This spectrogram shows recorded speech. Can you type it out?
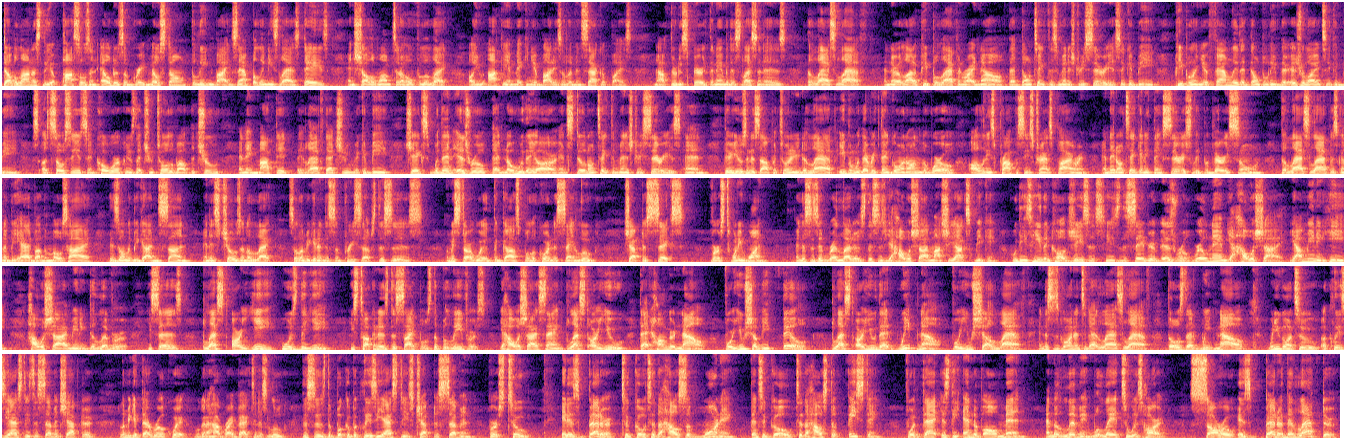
Double honors the apostles and elders of Great Millstone for leading by example in these last days, and Shalawam to the hopeful elect, all you Akim making your bodies a living sacrifice. Now, through the Spirit, the name of this lesson is The Last Laugh. And there are a lot of people laughing right now that don't take this ministry serious. It could be people in your family that don't believe they're Israelites. It could be associates and co-workers that you told about the truth and they mocked it. They laughed at you. It could be jakes within Israel that know who they are and still don't take the ministry serious. And they're using this opportunity to laugh, even with everything going on in the world, all of these prophecies transpiring, and they don't take anything seriously. But very soon, the last laugh is going to be had by the Most High, His only begotten Son, and His chosen elect. So let me get into some precepts. This is, let me start with the Gospel according to St. Luke, chapter 6, verse 21. And this is in red letters. This is Yahweh Mashiach speaking, who these heathen call Jesus. He's the Savior of Israel. Real name Yahweh. Yah meaning he, Hawashi meaning deliverer. He says, Blessed are ye. Who is the ye? He's talking to his disciples, the believers. Yahweh is saying, Blessed are you that hunger now, for you shall be filled. Blessed are you that weep now, for you shall laugh. And this is going into that last laugh. Those that weep now, when you go into Ecclesiastes, the seventh chapter, let me get that real quick. We're going to hop right back to this Luke. This is the book of Ecclesiastes, chapter 7, verse 2. It is better to go to the house of mourning than to go to the house of feasting for that is the end of all men, and the living will lay it to his heart. Sorrow is better than laughter.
